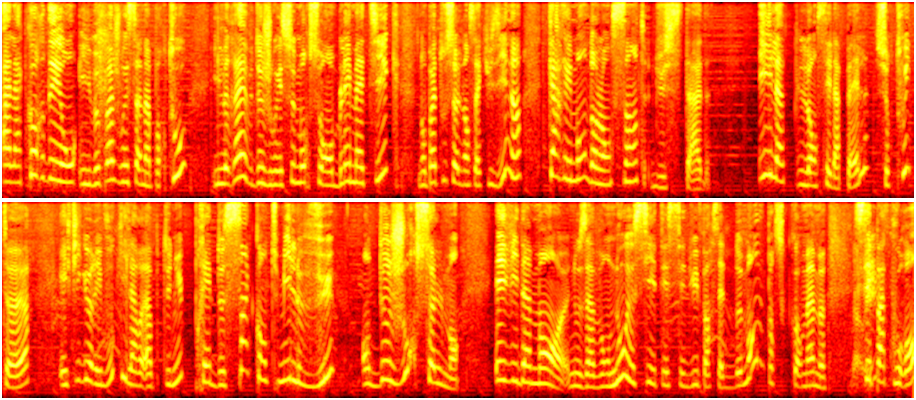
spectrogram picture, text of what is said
à l'accordéon, il veut pas jouer ça n'importe où. Il rêve de jouer ce morceau emblématique, non pas tout seul dans sa cuisine, hein, carrément dans l'enceinte du stade. Il a lancé l'appel sur Twitter et figurez-vous qu'il a obtenu près de 50 000 vues en deux jours seulement. Évidemment, nous avons nous aussi été séduits par cette demande parce que quand même Bah c'est oui. pas courant.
